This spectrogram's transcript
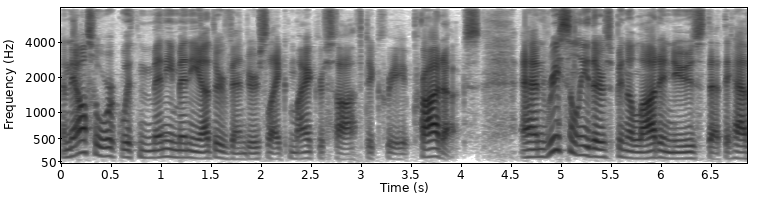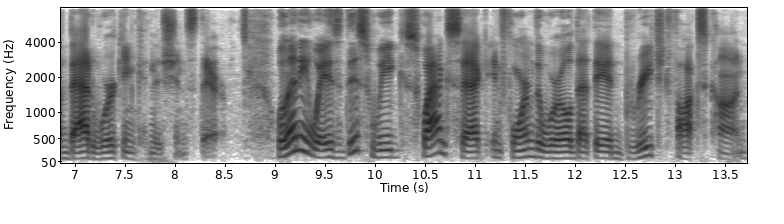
And they also work with many, many other vendors like Microsoft to create products. And recently there's been a lot of news that they have bad working conditions there. Well, anyways, this week, SwagSec informed the world that they had breached Foxconn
